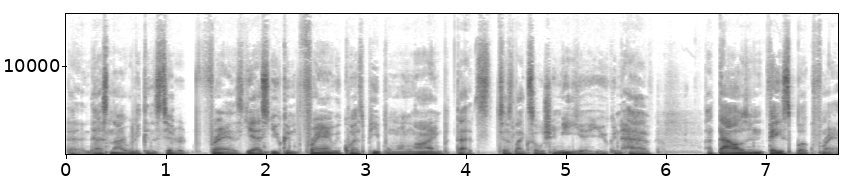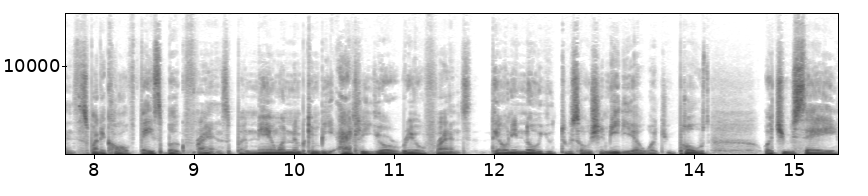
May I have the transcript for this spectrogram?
That that's not really considered friends. Yes, you can friend request people online, but that's just like social media. You can have a thousand Facebook friends. That's why they call Facebook friends. But none one of them can be actually your real friends. They only know you through social media, what you post, what you say,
